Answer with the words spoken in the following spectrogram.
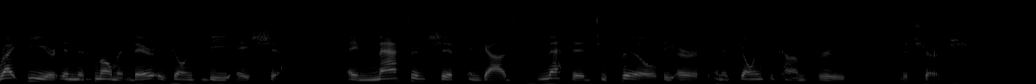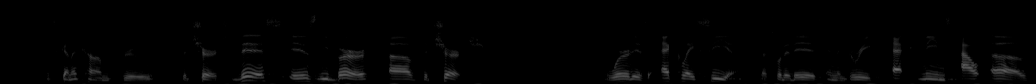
right here in this moment, there is going to be a shift, a massive shift in God's method to fill the earth, and it's going to come through the church. It's going to come through the church. This is the birth of the church. The word is ekklesia. That's what it is in the Greek. Ek means out of.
